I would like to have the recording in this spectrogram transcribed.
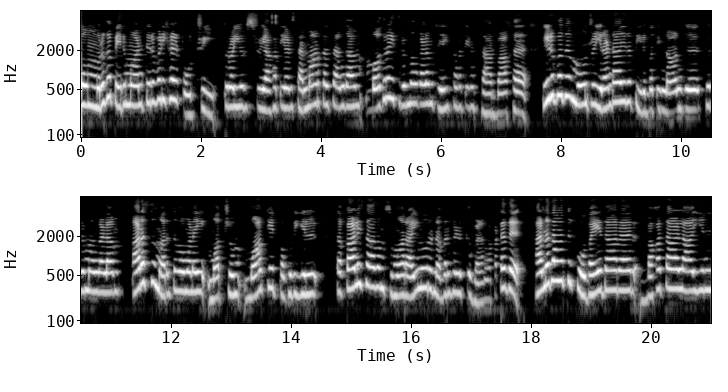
ஓம் முருகப்பெருமான் திருவடிகள் போற்றி. துறையூர் ஸ்ரீ அகத்தியர் சன்மார்க்க சங்கம் மதுரை திருமங்கலம் கிளை சங்கத்தின் சார்பாக இருபது மூன்று இரண்டாயிரத்தி இருபத்தி நான்கு திருமங்கலம் அரசு மருத்துவமனை மற்றும் மார்க்கெட் பகுதியில் தக்காளி சாதம் சுமார் ஐநூறு நபர்களுக்கு வழங்கப்பட்டது. அன்னதானத்திற்கு உபயதாரர் பகதாலாயின்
